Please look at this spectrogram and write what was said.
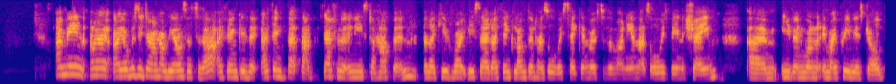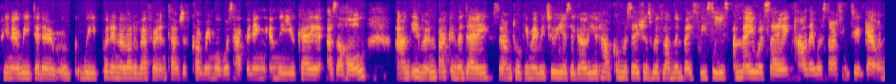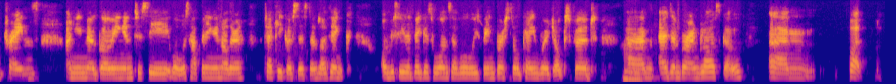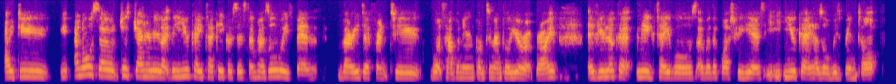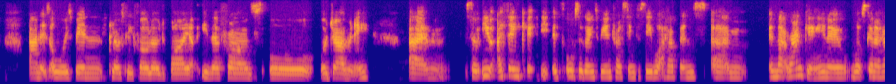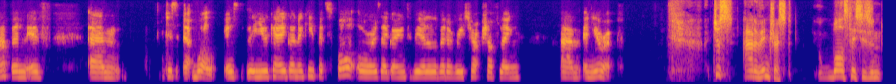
I mean, I, I obviously don't have the answer to that. I think that I think that that definitely needs to happen. Like you've rightly said, I think London has always taken most of the money, and that's always been a shame. Um, even when in my previous job, you know, we did a we put in a lot of effort in terms of covering what was happening in the UK as a whole, and even back in the day, so I'm talking maybe two years ago, you'd have conversations with London-based VCs, and they were saying how they were starting to get on trains and you know going in to see what was happening in other tech ecosystems. I think obviously the biggest ones have always been Bristol, Cambridge, Oxford, mm. um, Edinburgh, and Glasgow. Um, but I do, and also just generally, like the UK tech ecosystem has always been very different to what's happening in continental Europe, right? If you look at league tables over the past few years, UK has always been top and it's always been closely followed by either France or or Germany. Um, so I think it's also going to be interesting to see what happens um, in that ranking. You know, what's going to happen if um, just uh, well, is the UK going to keep its spot, or is there going to be a little bit of reshuffling um, in Europe? Just out of interest, whilst this is an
